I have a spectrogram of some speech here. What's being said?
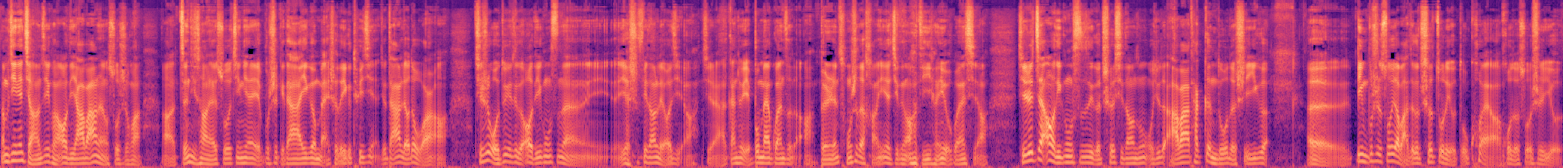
那么今天讲的这款奥迪 R 八呢，说实话啊，整体上来说，今天也不是给大家一个买车的一个推荐，就大家聊着玩啊。其实我对这个奥迪公司呢也是非常了解啊，既然干脆也不卖关子的啊，本人从事的行业就跟奥迪很有关系啊。其实，在奥迪公司这个车系当中，我觉得 R 八它更多的是一个。呃，并不是说要把这个车做的有多快啊，或者说是有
